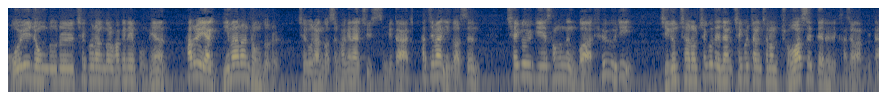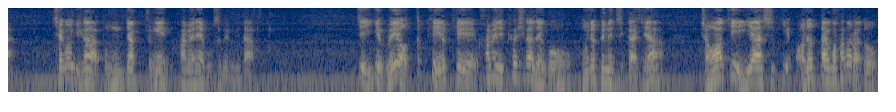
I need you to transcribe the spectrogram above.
5일 정도를 채굴한 걸 확인해 보면 하루에 약 2만원 정도를 채굴한 것을 확인할 수 있습니다. 하지만 이것은 채굴기의 성능과 효율이 지금처럼 채굴 대장 채굴장처럼 좋았을 때를 가정합니다. 채굴기가 동작 중인 화면의 모습입니다. 이제 이게 왜 어떻게 이렇게 화면이 표시가 되고 동작되는지까지야 정확히 이해하시기 어렵다고 하더라도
